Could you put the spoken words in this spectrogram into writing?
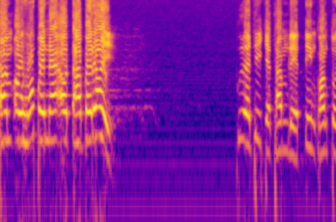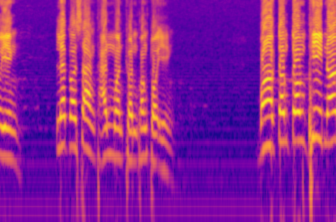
ทำเอาหูไปนาเอาตาไปไร่ เพื่อที่จะทำเรตติ้งของตัวเอง แล้วก็สร้างฐานมวลชนของตัวเอง บอกตรงๆพี่น้อง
